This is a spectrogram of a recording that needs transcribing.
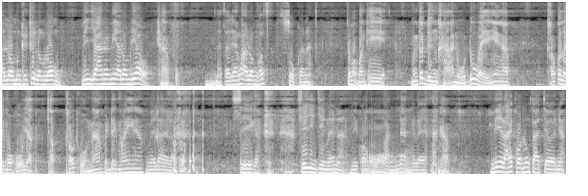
อารมณ์มันขึ้นขึ้นลงลงวิญญาณมันมีอารมณ์เดียวครับนะแสดงว่าอารมณ์เขาสุกแล้วนะก็บอกบางที มันก็ดึงขาหนูด้วยอย่างเงี้ยครับเขาก็เลยโมโหอยากจับเขาถ่วงน้ำไปได้ไหมนะไม่ได้หรอกซีกันซีจริง ๆ แล้วน่ะ มีความผูกพันแน่นกันเลยครับ มีหลายคนลุงตาเจอเนี่ย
